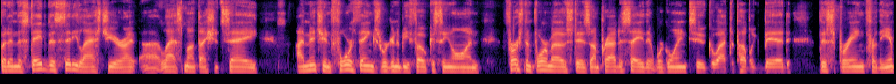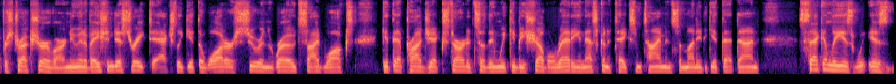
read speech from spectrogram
But in the state of the city last year, I, uh, last month, I should say, I mentioned four things we're going to be focusing on. First and foremost is I'm proud to say that we're going to go out to public bid this spring for the infrastructure of our new innovation district to actually get the water, sewer, and the road, sidewalks, get that project started so then we can be shovel ready. And that's going to take some time and some money to get that done. Secondly, is is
